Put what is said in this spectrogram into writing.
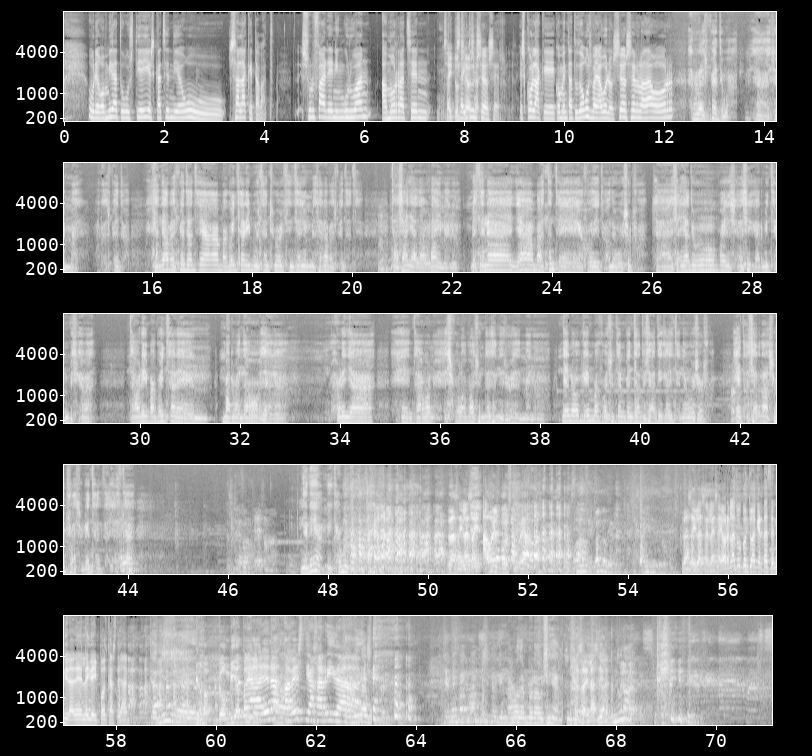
gure gonbidatu guztiei eskatzen diogu salaketa bat. Surfaren inguruan amorratzen Zaitun zaitun zeo zer. Eskolak eh, komentatu dugu, baina bueno, zeo zer badago hor, Respetua, ja, zen bat, respetua. Jendea respetatzea, bakoitzari gustatuko zintzaion bezala respetatzea. Eta zaila da orain, no? Bestena ja bastante joditua dugu surfa. Osa, saiatu, pues, hasi garbitzen pizka bat. Eta hori bakoitzaren barruan dago, osea, hori ja, eta, bueno, eskolako asunto esan dizuet, mano. Denok egin bako zuten pentsatu zeatik egiten dugu surfa. Eta zer da surfa zuretzat, eta jazta. Nerea, me cago en... Lasai, lasai, hau ez bostu, eh? Lasai, lasai, lasai. Horrelako kontuak gertatzen dira ere Leidei podcastean. Go, gonbidatu Baina, arena, abestia jarri da. Hemen barruan musikakin nago denbora usian. Lasai, lasai, lasai.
